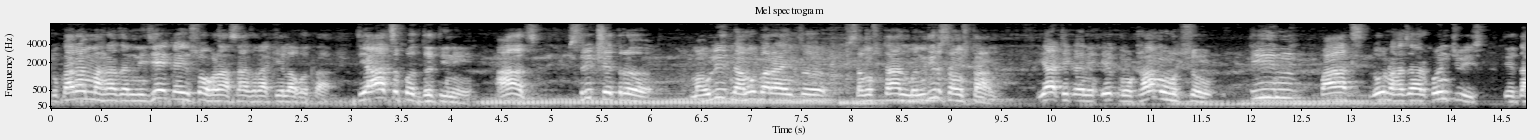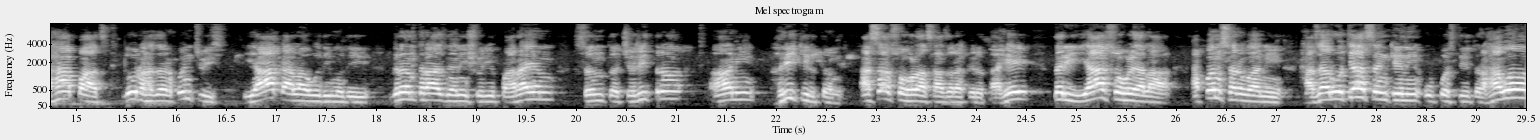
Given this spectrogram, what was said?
तुकाराम महाराजांनी जे काही सोहळा साजरा केला होता त्याच पद्धतीने आज श्री क्षेत्र माऊली ज्ञानोबारायांचं संस्थान मंदिर संस्थान या ठिकाणी एक मोठा महोत्सव. तीन पाच दोन हजार पंचवीस ते दहा पाच दोन हजार पंचवीस या कालावधीमध्ये ग्रंथराज ज्ञानेश्वरी पारायण संत चरित्र आणि हरिकीर्तन असा सोहळा साजरा करत आहे. तरी या सोहळ्याला आपण सर्वांनी हजारोच्या संख्येने उपस्थित राहावं.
